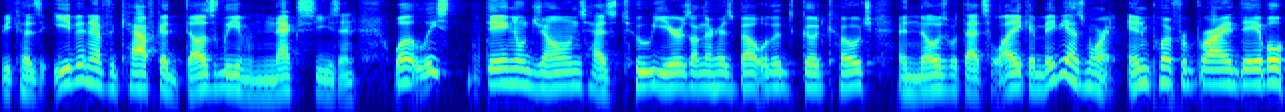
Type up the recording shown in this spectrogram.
because even if Kafka does leave next season, well, at least Daniel Jones has two years under his belt with a good coach and knows what that's like, and maybe has more input for Brian Daboll.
